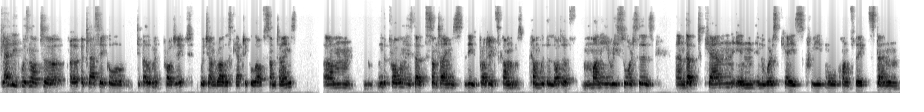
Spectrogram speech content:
Gladly, it was not uh, a, a classical development project, which I'm rather skeptical of sometimes. Um, the problem is that sometimes these projects come come with a lot of money, resources, and that can, in in the worst case, create more conflicts than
